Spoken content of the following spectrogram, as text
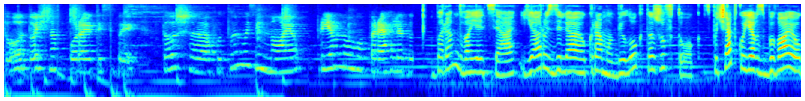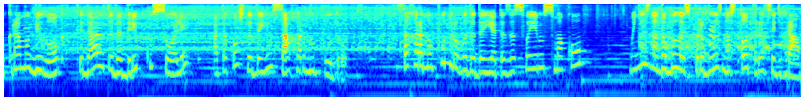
то точно впораєтесь ви. Тож е, готуємо зі мною. Приємного перегляду. Беремо два яйця, я розділяю окремо білок та жовток. Спочатку я взбиваю окремо білок, кидаю туди дрібку солі, а також додаю сахарну пудру. Сахарну пудру ви додаєте за своїм смаком. Мені знадобилось приблизно 130 грам.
